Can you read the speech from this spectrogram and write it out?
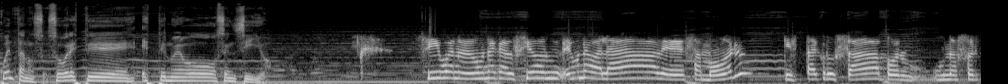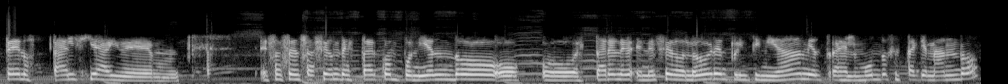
Cuéntanos sobre este, este nuevo sencillo. Sí, bueno, es una canción, es una balada de desamor que está cruzada por una suerte de nostalgia y de mm, esa sensación de estar componiendo o, estar en, en, ese dolor en tu intimidad mientras el mundo se está quemando.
